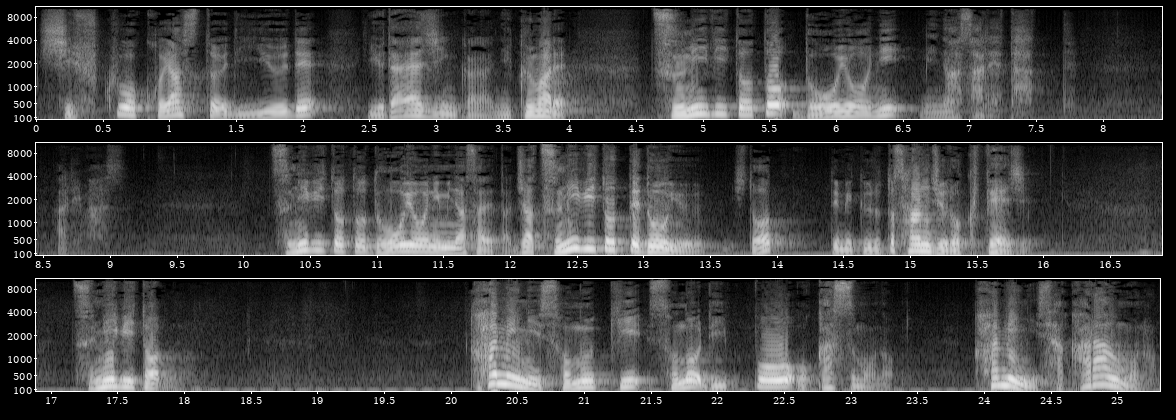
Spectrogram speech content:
私服を肥やすという理由でユダヤ人から憎まれ、罪人と同様にみなされたってあります。罪人と同様にみなされた。じゃあ罪人ってどういう人？ってめくると36ページ。罪人。神に背き、その立法を犯す者。神に逆らう者。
